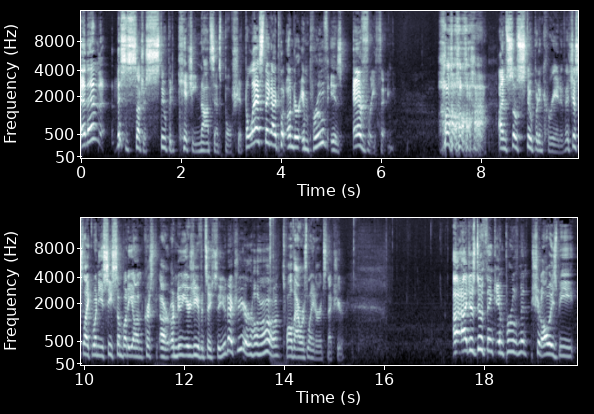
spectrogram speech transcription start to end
And then this is such a stupid, kitschy nonsense bullshit. The last thing I put under improve is everything. Ha ha ha ha! I'm so stupid and creative. It's just like when you see somebody on Christmas or, New Year's Eve and say, "See you next year." Twelve hours later, it's next year. I, I just do think improvement should always be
